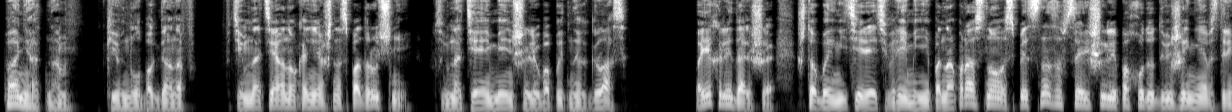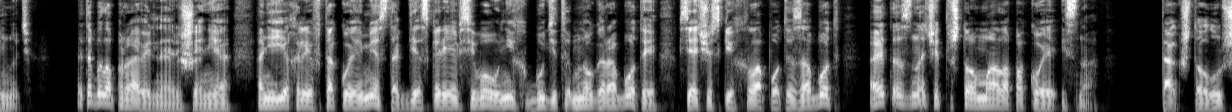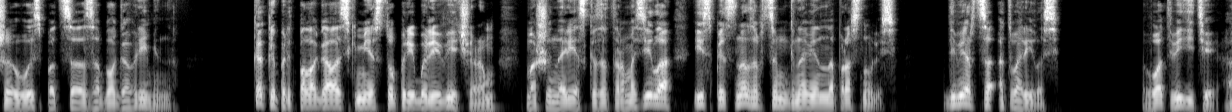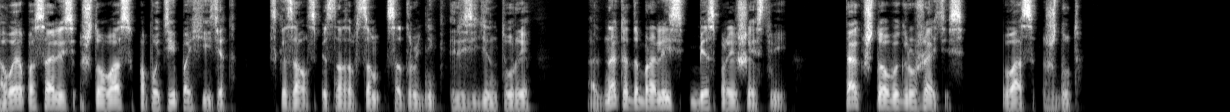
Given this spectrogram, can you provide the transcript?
«Понятно», — кивнул Богданов. «В темноте оно, конечно, сподручней, в темноте меньше любопытных глаз». Поехали дальше. Чтобы не терять времени понапрасну, спецназовцы решили по ходу движения вздремнуть. Это было правильное решение. Они ехали в такое место, где, скорее всего, у них будет много работы, всяческих хлопот и забот, а это значит, что мало покоя и сна. Так что лучше выспаться заблаговременно. Как и предполагалось, к месту прибыли вечером. Машина резко затормозила, и спецназовцы мгновенно проснулись. Дверца отворилась. «Вот видите, а вы опасались, что вас по пути похитят», сказал спецназовцам сотрудник резидентуры – Однако добрались без происшествий. Так что выгружайтесь. Вас ждут.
